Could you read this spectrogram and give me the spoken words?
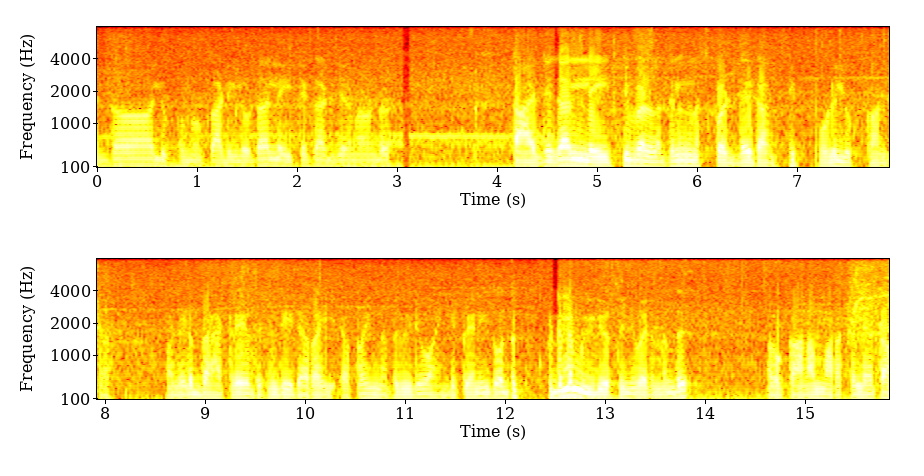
എന്താ ലുക്ക് നോക്കുക അടിയിലോട്ട് ആ ലൈറ്റൊക്കെ അടിച്ചേക്കണോണ്ട് താഴത്തേക്ക് ആ ലൈറ്റ് വെള്ളത്തിൽ ഇങ്ങനെ സ്പ്രെഡ് ആയിട്ട് അടിപൊളി ലുക്കാണ് കേട്ടോ വണ്ടിയുടെ ബാറ്ററി ഏകദേശം തീരാറായി. അപ്പോൾ ഇന്നത്തെ വീഡിയോ വൈൻഡപ്പ് ഇതുപോലത്തെ കിടിലം വീഡിയോസ് ഇനി വരുന്നുണ്ട്. അപ്പോൾ കാണാൻ മറക്കല്ലേ കേട്ടോ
